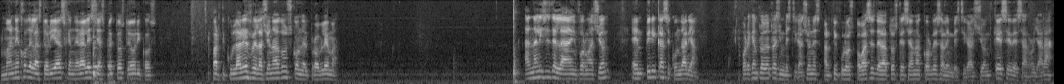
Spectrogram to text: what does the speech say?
Manejo de las teorías generales y aspectos teóricos particulares relacionados con el problema. Análisis de la información empírica secundaria. Por ejemplo, de otras investigaciones, artículos o bases de datos que sean acordes a la investigación que se desarrollará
